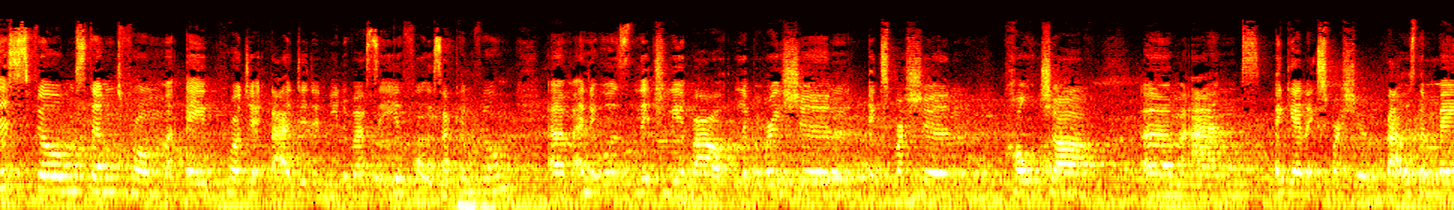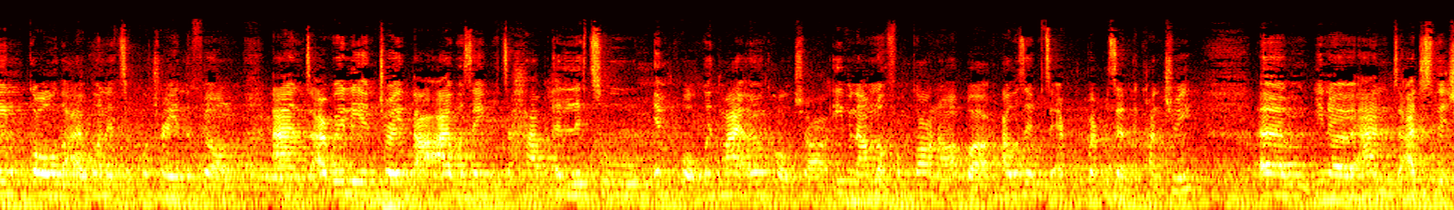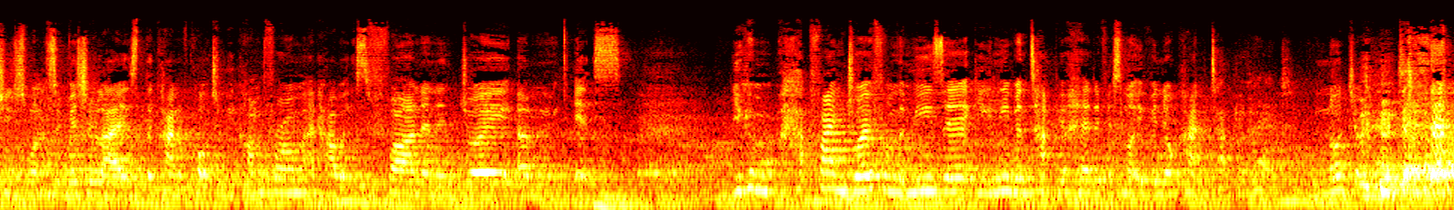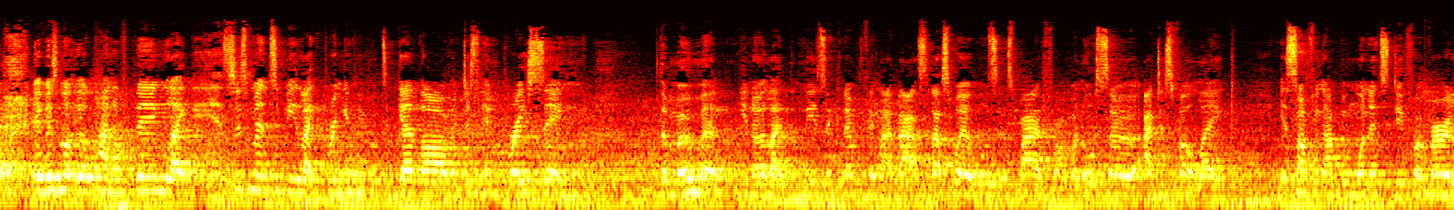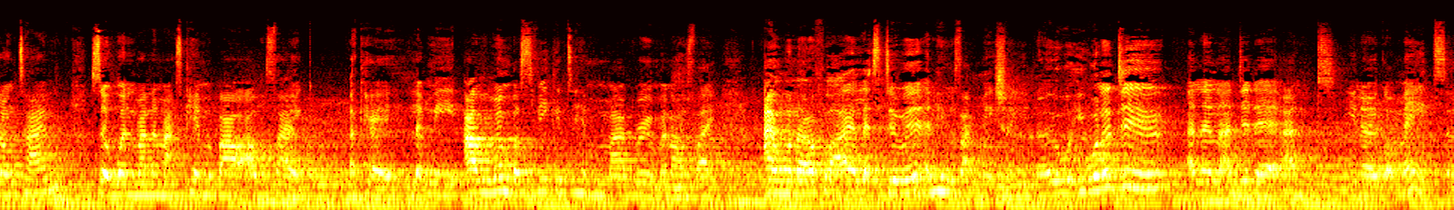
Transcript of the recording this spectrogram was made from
this film stemmed from a project that I did in university, a 40 second film, um, and it was literally about liberation, expression, culture, um, and again expression. That was the main goal that I wanted to portray in the film, and I really enjoyed that I was able to have a little input with my own culture. Even though I'm not from Ghana, but I was able to represent the country. Um, you know, and I just literally just wanted to visualize the kind of culture we come from and how it's fun and enjoy. Um, it's you can find joy from the music. You can even tap your head if it's not even your kind. Tap your head nod your head if it's not your kind of thing. Like it's just meant to be like bringing people together and just embracing the moment, you know, like the music and everything like that. So that's where it was inspired from. And also, I just felt like it's something I've been wanting to do for a very long time. So when Random Acts came about, I was like, okay, let me. I remember speaking to him in my room, and I was like, I want to apply. Let's do it. And he was like, make sure you know what you want to do, and then I did it, and you know, it got made. So.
